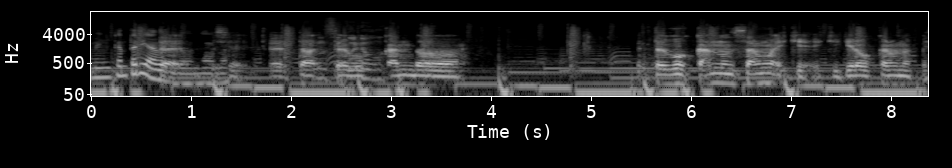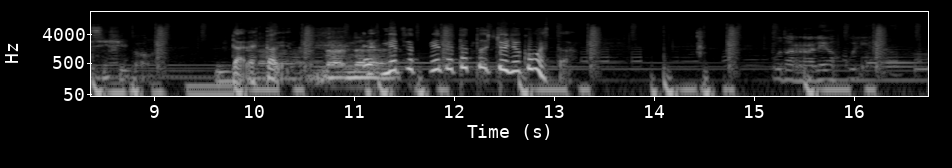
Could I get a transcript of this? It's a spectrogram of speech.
Me encantaría verlo, la Eh, sí, está- estoy buscando. Estoy buscando un salmo, es que, es que quiero buscar uno específico. Dale, está bien. No, no, Eh, mientras, mientras tanto, Yoyo, ¿cómo está? Puto roleo culiado.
